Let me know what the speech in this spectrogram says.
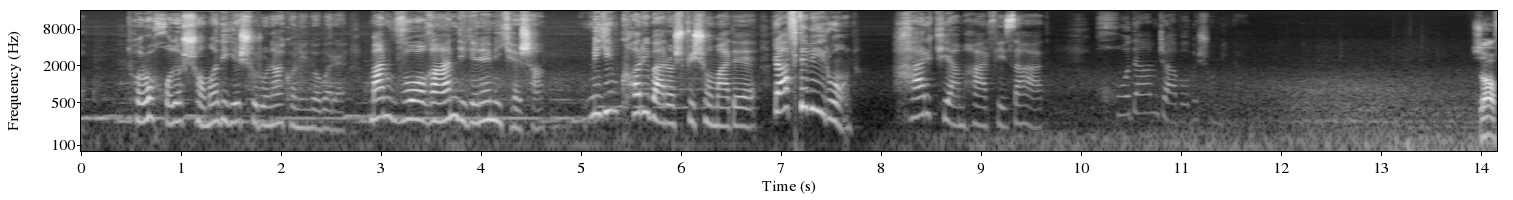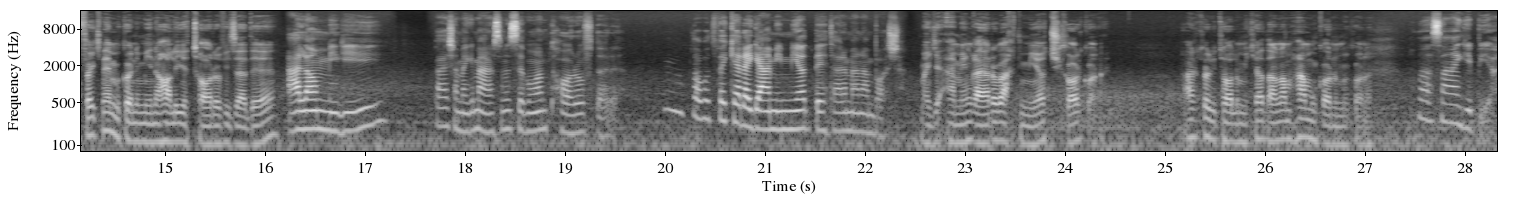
تو رو خدا شما دیگه شروع نکنین دوباره. من واقعا دیگه نمی‌کشم. میگیم کاری براش پیش اومده. رفته بیرون. هر کی هم حرفی زد خودم جوابشو میدم. زا فکر نمی کنی مینا حالا یه تعارفی زده؟ الان میگی؟ بچه مگه مراسم سومم تعارف داره. لابد فکر کرد اگه امین میاد بهتره منم باشم. مگه امین قراره وقتی میاد چیکار کنه؟ هر کاری تا حالا می‌کرد الان هم همون کارو می‌کنه. و اصلا اگه بیاد.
